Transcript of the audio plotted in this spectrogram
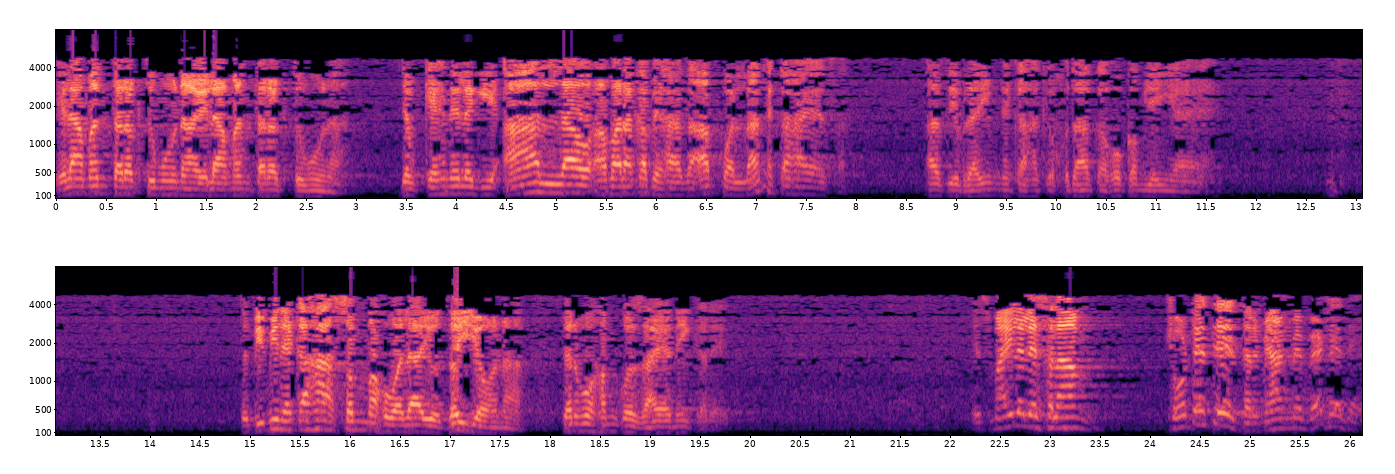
علامن ترک تمونا علامن ترک تمونا جب کہنے لگی، اللہ ہمارا کا بحاظ آپ کو اللہ نے کہا ہے ایسا۔ حضرت ابراہیم نے کہا کہ خدا کا حکم یہی آیا ہے۔ تو بی بی نے کہا سم ہوا ہونا پھر وہ ہم کو ضائع نہیں کرے۔ گا اسماعیل علیہ السلام چھوٹے تھے، درمیان میں بیٹھے تھے۔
